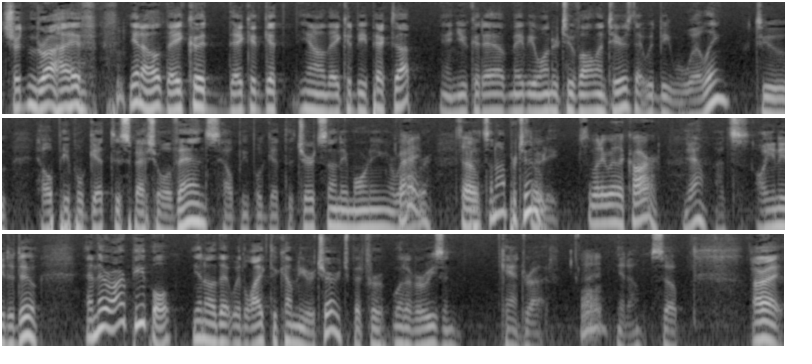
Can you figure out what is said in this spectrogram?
shouldn't drive. you know they could they could get you know they could be picked up, and you could have maybe one or two volunteers that would be willing to help people get to special events, help people get to church Sunday morning or Right. whatever. So it's an opportunity. somebody with a car. Yeah, that's all you need to do. And there are people, you know, that would like to come to your church, but for whatever reason can't drive. Right. You know, so all right.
